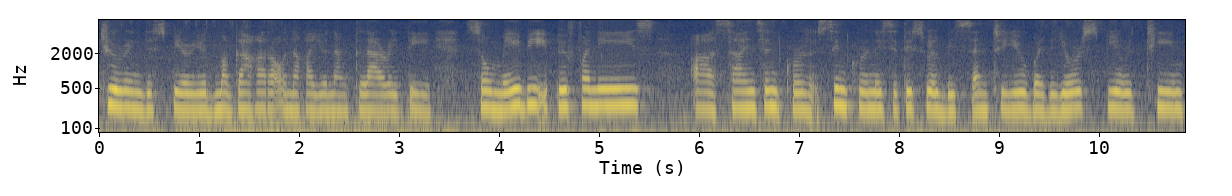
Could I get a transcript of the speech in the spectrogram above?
during this period, magkakaroon na kayo ng clarity. So, maybe epiphanies, uh, signs and synchronicities will be sent to you by the, your spirit team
